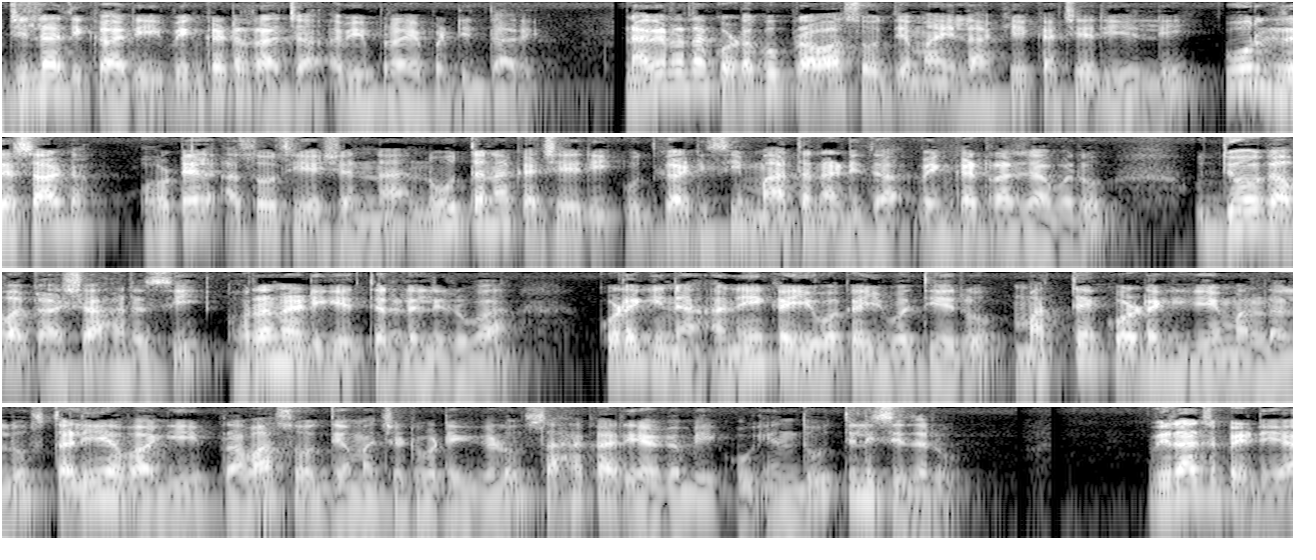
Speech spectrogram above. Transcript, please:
ಜಿಲ್ಲಾಧಿಕಾರಿ ವೆಂಕಟರಾಜ ಅಭಿಪ್ರಾಯಪಟ್ಟಿದ್ದಾರೆ. ನಗರದ ಕೊಡಗು ಪ್ರವಾಸೋದ್ಯಮ ಇಲಾಖೆ ಕಚೇರಿಯಲ್ಲಿ ಊರ್ಗ್ ರೆಸಾರ್ಟ್ ಹೋಟೆಲ್ ಅಸೋಸಿಯೇಷನ್ನ ನೂತನ ಕಚೇರಿ ಉದ್ಘಾಟಿಸಿ ಮಾತನಾಡಿದ ವೆಂಕಟರಾಜ ಅವರು, ಉದ್ಯೋಗಾವಕಾಶ ಹರಸಿ ಹೊರನಾಡಿಗೆ ತೆರಳಲಿರುವ ಕೊಡಗಿನ ಅನೇಕ ಯುವಕ ಯುವತಿಯರು ಮತ್ತೆ ಕೊಡಗಿಗೆ ಮರಳಲು ಸ್ಥಳೀಯವಾಗಿ ಪ್ರವಾಸೋದ್ಯಮ ಚಟುವಟಿಕೆಗಳು ಸಹಕಾರಿಯಾಗಬೇಕು ಎಂದು ತಿಳಿಸಿದರು. ವಿರಾಜಪೇಟೆಯ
